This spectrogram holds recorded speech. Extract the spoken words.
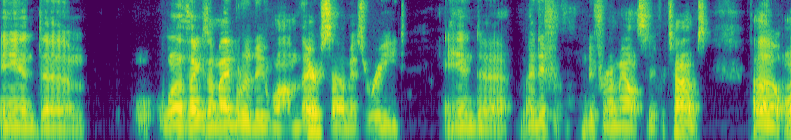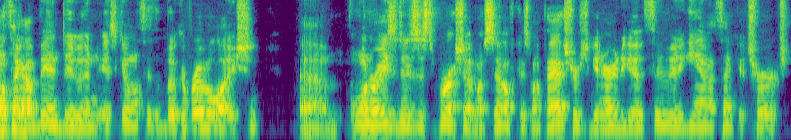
And um, one of the things I'm able to do while I'm there some is read and uh, at different different amounts different times. Uh, one thing I've been doing is going through the Book of Revelation. Um, one reason is just to brush up myself because my pastor's getting ready to go through it again. I think at church.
